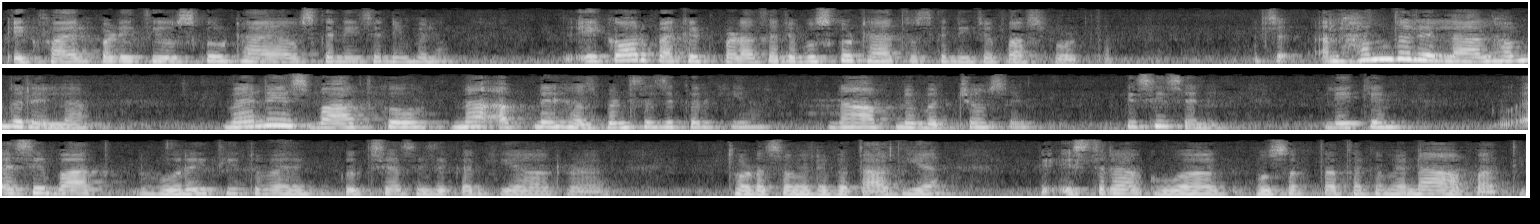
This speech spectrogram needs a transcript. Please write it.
ایک فائل پڑی تھی، اس کو اٹھایا، اس کے نیچے نہیں ملا۔ ایک اور پیکٹ پڑا تھا، جب اس کو اٹھایا تو اس کے نیچے پاسپورٹ تھا۔ اچھا الحمد للہ الحمد للہ میں نے اس بات کو نہ اپنے ہسبینڈ سے ذکر کیا، نہ اپنے بچوں سے، کسی سے نہیں۔ لیکن ایسی بات ہو رہی تھی تو میں نے کچھ سے ذکر کیا اور تھوڑا سا میں نے بتا دیا کہ اس طرح ہوا، ہو سکتا تھا کہ میں نہ آ پاتی۔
